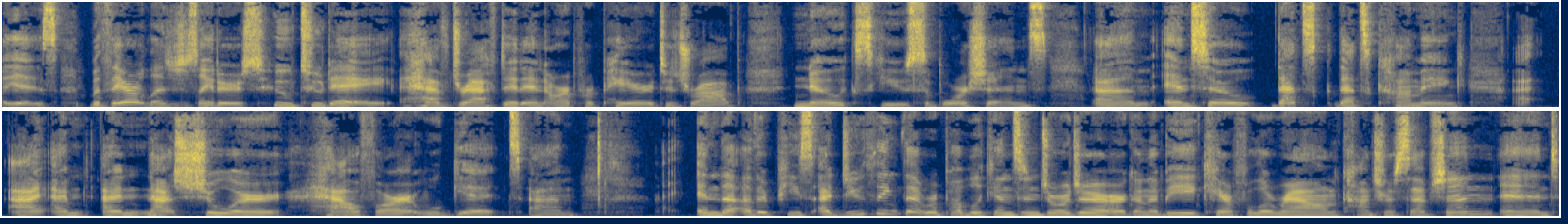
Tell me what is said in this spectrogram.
is. But there are legislators who today have drafted and are prepared to drop no excuse abortions. Um, and so that's that's coming. I, I, I'm I'm not sure how far it will get. Um, and the other piece, I do think that Republicans in Georgia are going to be careful around contraception. And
